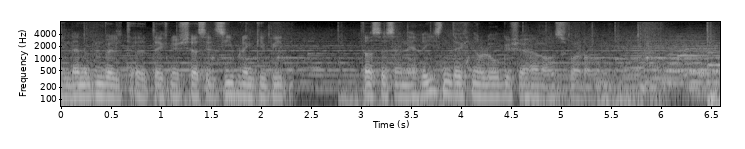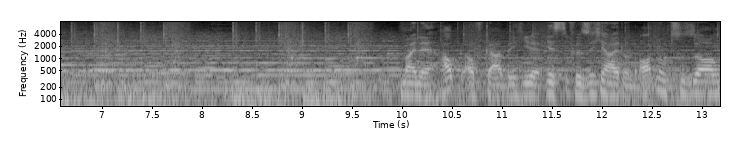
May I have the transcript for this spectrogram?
in einem umwelttechnisch sehr sensiblen Gebiet, das ist eine riesentechnologische Herausforderung. Meine Hauptaufgabe hier ist, für Sicherheit und Ordnung zu sorgen.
